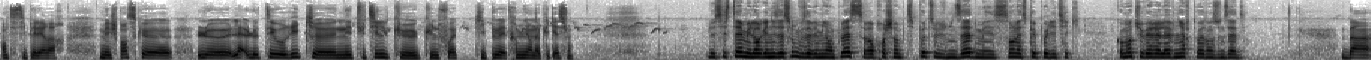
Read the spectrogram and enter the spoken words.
anticipé l'erreur. Mais je pense que le, le théorique n'est utile qu'une fois qu'il peut être mis en application. Le système et l'organisation que vous avez mis en place se rapprochent un petit peu de celui d'une ZAD, mais sans l'aspect politique. Comment tu verrais l'avenir, toi, dans une ZAD Ben,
